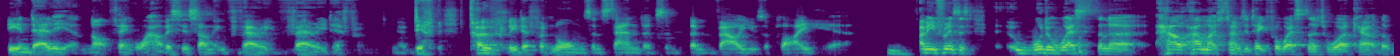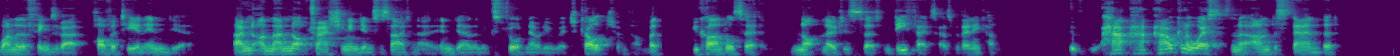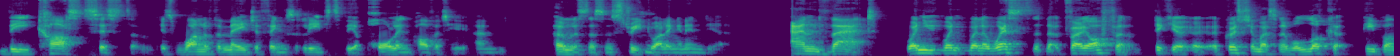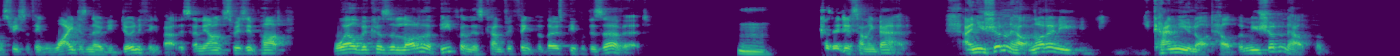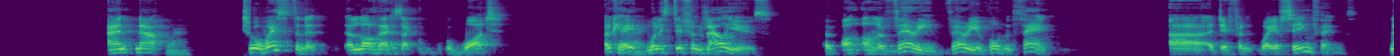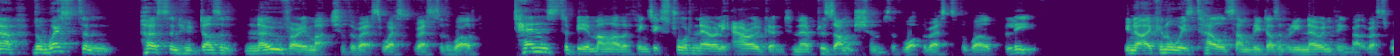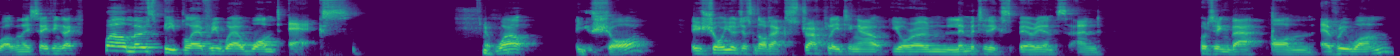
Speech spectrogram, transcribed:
be in Delhi and not think, wow, this is something very, very different. You know, diff- totally different norms and standards and, and values apply here. I mean, for instance, would a Westerner, how, how much time does it take for a Westerner to work out that one of the things about poverty in India, I'm, I'm, I'm not trashing Indian society now. India has an extraordinarily rich culture and so on, but you can't also not notice certain defects, as with any country. How, how, how can a Westerner understand that the caste system is one of the major things that leads to the appalling poverty and homelessness and street hmm. dwelling in India? And that when you when when a Western very often, particularly a, a, Christian Westerner, will look at people on the streets and think, why does nobody do anything about this? And the answer is in part, well, because a lot of the people in this country think that those people deserve it because mm. they did something bad, and you shouldn't help. Not only can you not help them, you shouldn't help them. And now, right. to a Westerner, a lot of that is like, what? Okay, right. well, it's different values on, on a very, very important thing uh, a different way of seeing things. Now, the Western person who doesn't know very much of the rest, west, rest of the world tends to be, among other things, extraordinarily arrogant in their presumptions of what the rest of the world believe. You know, I can always tell somebody doesn't really know anything about the rest of the world when they say things like, well, most people everywhere want X. well, are you sure? Are you sure you're just not extrapolating out your own limited experience and putting that on everyone?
